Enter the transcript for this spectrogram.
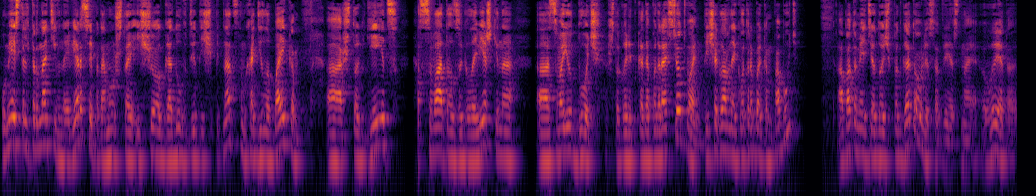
У меня есть альтернативная версия, потому что еще году в 2015 ходила байка, а, что Гейтс сватал за Головешкина а, свою дочь, что говорит, когда подрастет, Вань, ты еще главное квотербеком побудь, а потом я тебе дочь подготовлю, соответственно, вы это,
